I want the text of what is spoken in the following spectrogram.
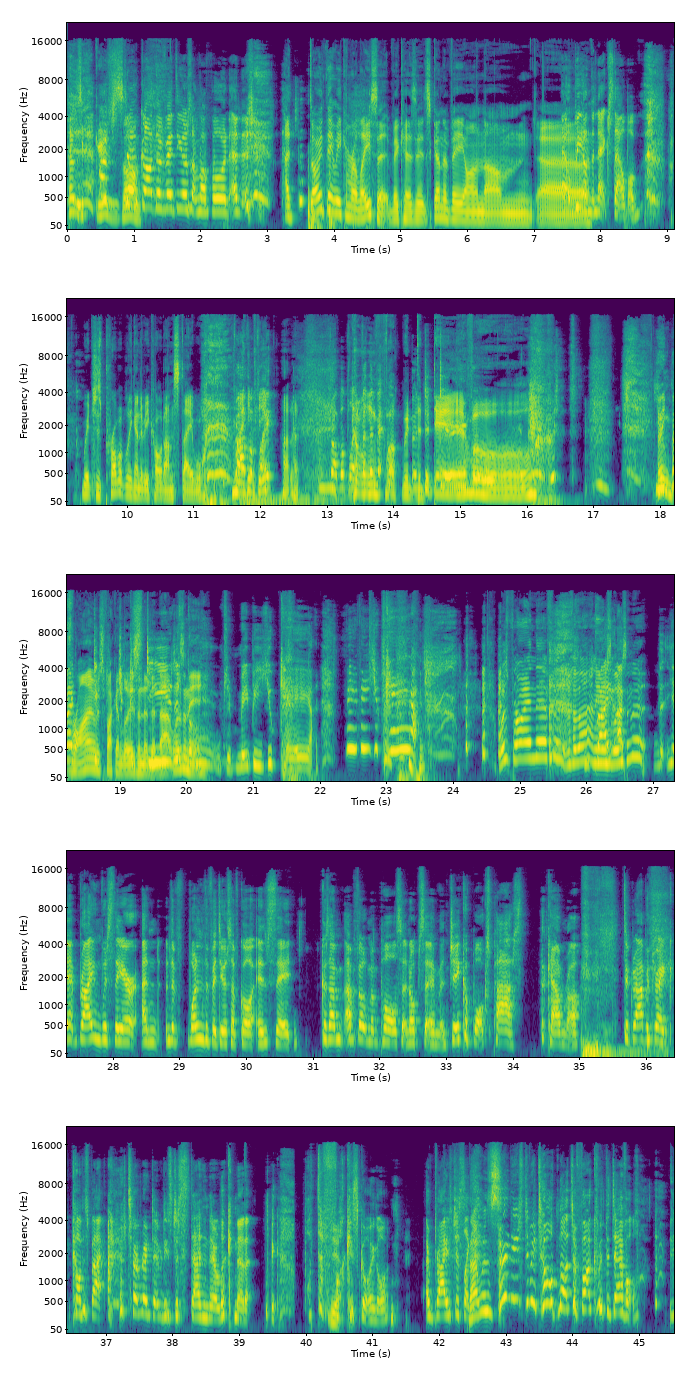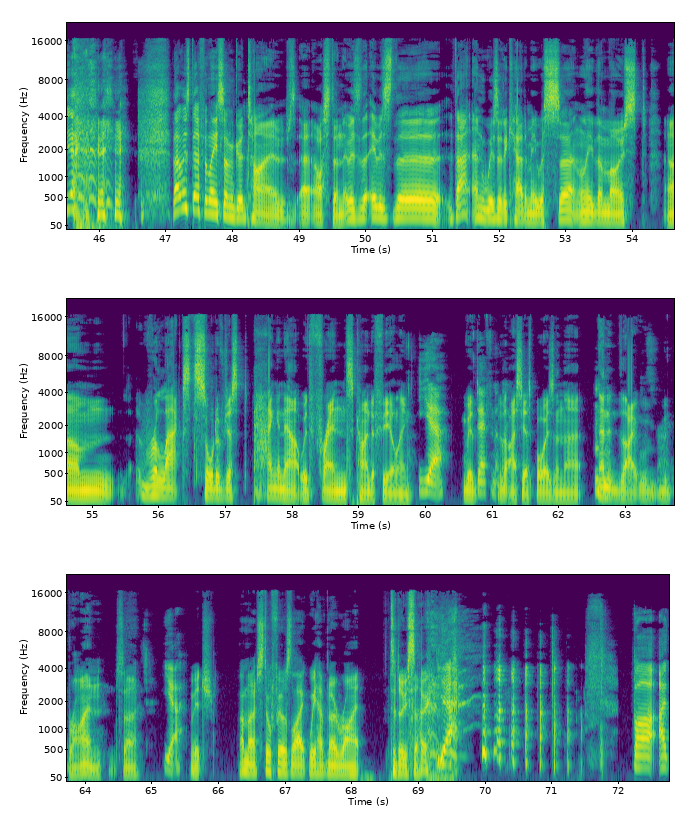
That's a good I've still got the videos on my phone, and I don't think we can release it because it's going to be on um uh it'll be on the next album, which is probably going to be called unstable. Probably. I don't. probably. Don't but the, fuck with the, the devil. I think Brian was fucking losing it at that, wasn't he? Maybe you can. Maybe you can. Was Brian there for, for that and Brian- he was losing it? Th- yeah, Brian was there, and the one of the videos I've got is uh, because I'm I'm filming Paul sitting opposite him, and Jacob walks past the camera to grab a drink, comes back, I turn around to him, and he's just standing there looking at it, like, what the Yeah. fuck is going on? And Brian's just like, That was who needs to be told not to fuck with the devil? yeah. that was definitely some good times at Austin. It was the, it was the that and Wizard Academy was certainly the most um relaxed sort of just hanging out with friends kind of feeling Yeah, with definitely. with the ICS boys and that. And like with Brian, so yeah, which I don't know, still feels like we have no right to do so. yeah. but I,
